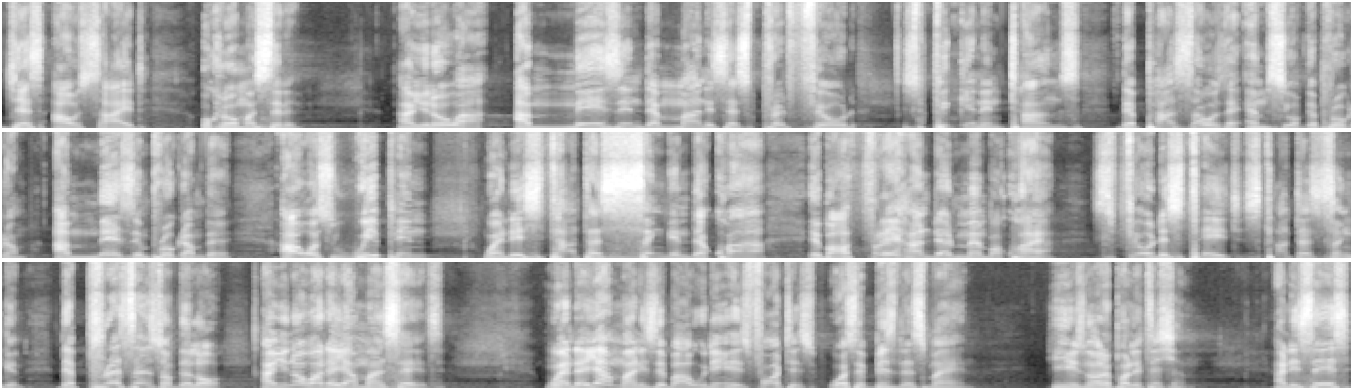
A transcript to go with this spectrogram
just outside Oklahoma City. And you know what? Amazing. The man is a spirit filled, speaking in tongues. The pastor was the MC of the program. Amazing program there. I was weeping when they started singing the choir, about 300 member choir filled the stage, started singing. The presence of the Lord. And you know what the young man said? When the young man is about within his 40s, was a businessman. He is not a politician. And he says,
